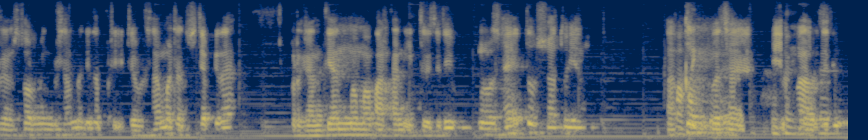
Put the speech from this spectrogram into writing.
brainstorming bersama, kita beride bersama dan setiap kita bergantian memaparkan ide. Jadi menurut saya itu sesuatu yang uh, klik buat saya. Ya, mahal. Jadi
